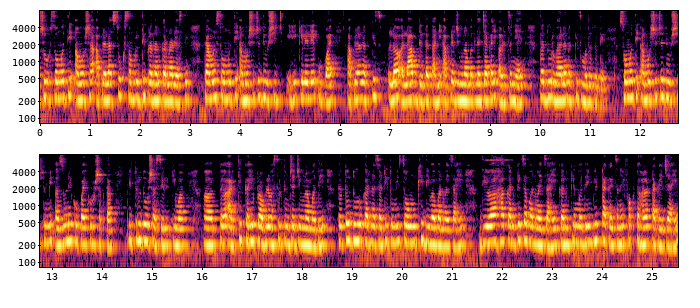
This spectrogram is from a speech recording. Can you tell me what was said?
शु सोमती आमोशा आपल्याला सुख समृद्धी प्रदान करणारी असते. त्यामुळे सोमती आमोशाच्या दिवशी हे केलेले उपाय आपल्याला नक्कीच ल लाभ देतात आणि आपल्या जीवनामधल्या ज्या काही अडचणी आहेत त्या दूर व्हायला नक्कीच मदत होते. सोमती आमोशाच्या दिवशी तुम्ही अजून एक उपाय करू शकता. पितृदोष असेल किंवा आर्थिक काही प्रॉब्लेम असतील तुमच्या जीवनामध्ये तर तो दूर करण्यासाठी तुम्ही चौमुखी दिवा बनवायचा आहे. दिवा हा कणकेचा बनवायचा आहे. कणकेमध्ये मीठ टाकायचं नाही फक्त हळद टाकायची आहे.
